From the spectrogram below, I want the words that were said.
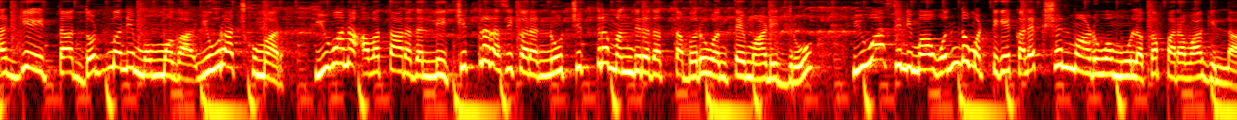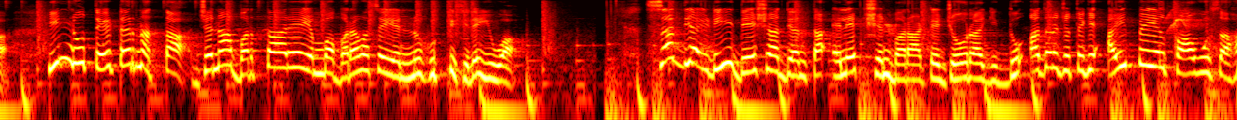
ಲಗ್ಗೆ ಇಟ್ಟ ದೊಡ್ಡಮನೆ ಮೊಮ್ಮಗ ಯುವರಾಜ್ ಕುಮಾರ್ ಯುವನ ಅವತಾರದಲ್ಲಿ ಚಿತ್ರರಸಿಕರನ್ನು ಚಿತ್ರಮಂದಿರದತ್ತ ಬರುವಂತೆ ಮಾಡಿದ್ರು. ಯುವ ಸಿನಿಮಾ ಒಂದು ಮಟ್ಟಿಗೆ ಕಲೆಕ್ಷನ್ ಮಾಡುವ ಮೂಲಕ ಪರವಾಗಿಲ್ಲ. ಇನ್ನು ಥಿಯೇಟರ್ನತ್ತ ಜನ ಬರ್ತಾರೆ ಎಂಬ ಭರವಸೆಯನ್ನು ಹುಟ್ಟಿಸಿದೆ ಯುವ. ಸದ್ಯ ಇಡೀ ದೇಶಾದ್ಯಂತ ಎಲೆಕ್ಷನ್ ಭರಾಟೆ ಜೋರಾಗಿದ್ದು, ಅದರ ಜೊತೆಗೆ ಐ ಪಿ ಎಲ್ ಕಾವು ಸಹ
